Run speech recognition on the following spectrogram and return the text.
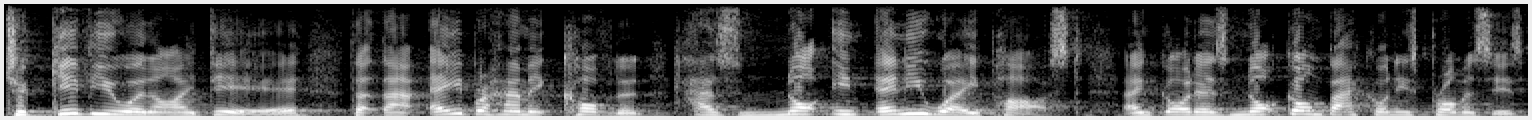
to give you an idea that that Abrahamic covenant has not in any way passed, and God has not gone back on his promises,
